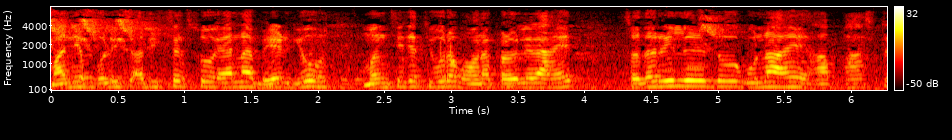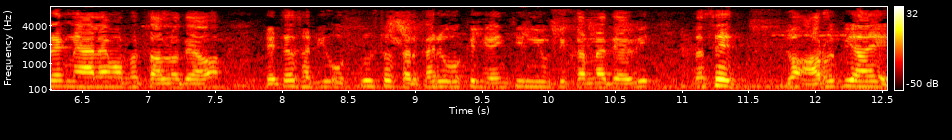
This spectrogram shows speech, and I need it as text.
मान्य पोलीस अधीक्षक सो यांना भेट घेऊन मनसेच्या तीव्र भावना कळवलेल्या आहेत. सदरील जो गुन्हा आहे हा फास्ट ट्रॅक न्यायालयामार्फत चालवण्यात यावा. त्याच्यासाठी उत्कृष्ट सरकारी वकील यांची नियुक्ती करण्यात यावी. तसेच जो आरोपी आहे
